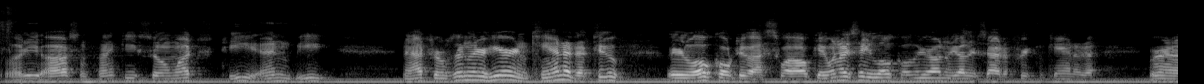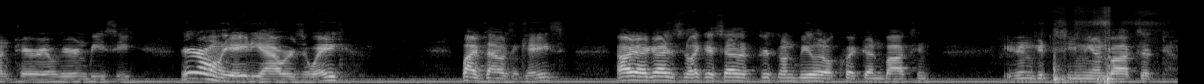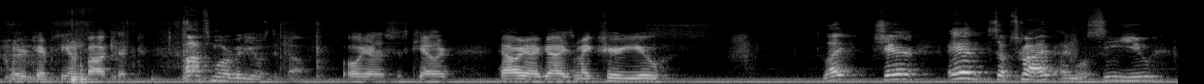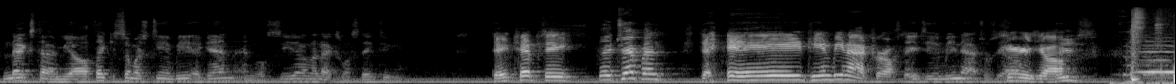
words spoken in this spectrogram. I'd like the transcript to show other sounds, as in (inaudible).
Bloody awesome. Thank you so much, TNB Naturals. And they're here in Canada, too. They're local to us. Well, okay, when I say local, they're on the other side of freaking Canada. We're in Ontario. They're in BC. They're only 80 hours away. 5,000 Ks. Oh yeah, guys, like I said, it's just going to be a little quick unboxing. You didn't get to see me unbox it, or Tipsy unbox it. Lots more videos to come. Oh yeah, this is killer. Hell yeah, guys, make sure you... Like, share, and subscribe, and we'll see you next time, y'all. Thank you so much, TNB, again, and we'll see you on the next one. Stay tuned. Stay tipsy. Stay tripping. Stay TNB Natural. Stay TNB Naturals, y'all. Cheers, y'all. Peace.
